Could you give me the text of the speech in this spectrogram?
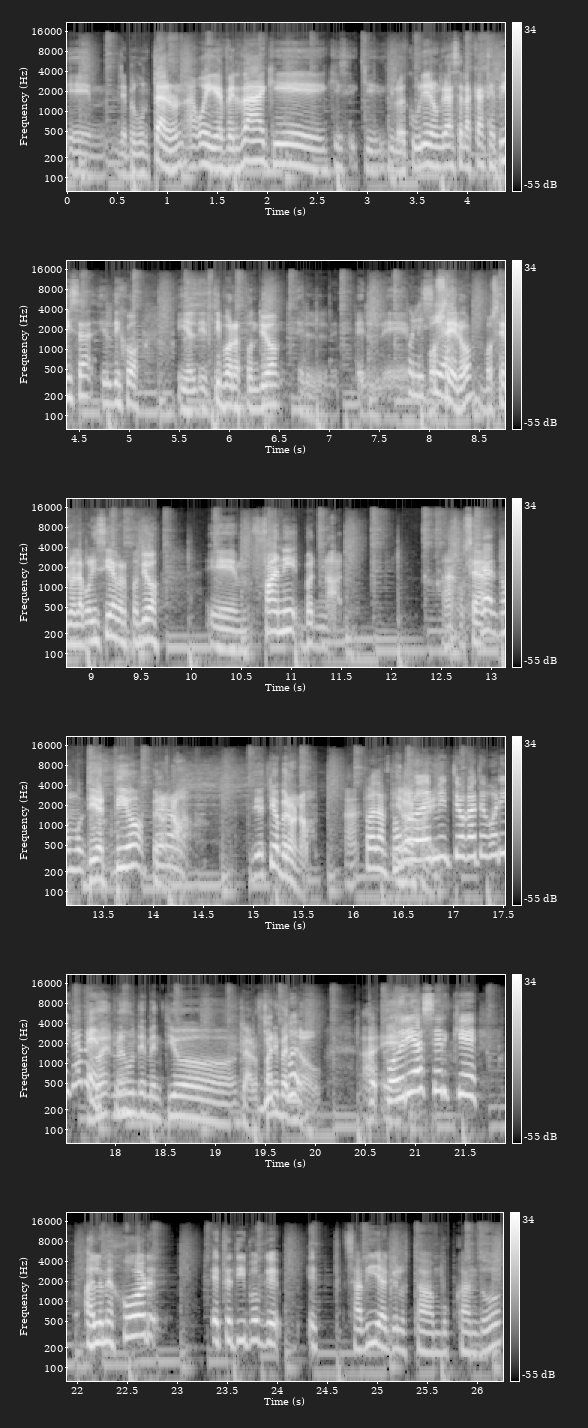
le preguntaron, ah, oiga, ¿es verdad que, que- que- que lo descubrieron gracias a las cajas de pizza? Él dijo, y el, el tipo respondió, el, vocero, vocero de la policía, respondió, funny but not. Ah, o sea, como- divertido, pero, pero no. Divertido, pero no. Ah, Pero y tampoco lo ahí. desmintió categóricamente. No es, no es un desmentido, claro, Yo funny but no. Ah, Po- eh, Podría ser que a lo mejor este tipo que eh, sabía que lo estaban buscando,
